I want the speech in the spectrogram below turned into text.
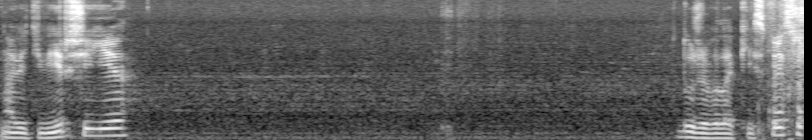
Навіть вірші є. Дуже великий список.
